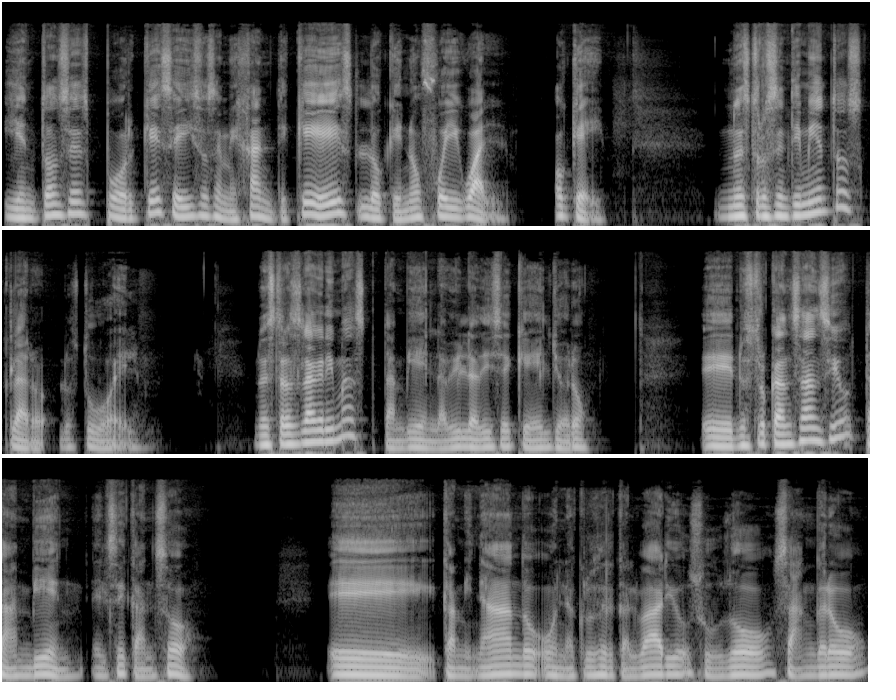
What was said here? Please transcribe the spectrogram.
Y entonces, ¿por qué se hizo semejante? ¿Qué es lo que no fue igual? Ok, Nuestros sentimientos, claro, los tuvo Él. Nuestras lágrimas, también, la Biblia dice que Él lloró. Eh, nuestro cansancio, también, Él se cansó. Eh, caminando o en la cruz del Calvario, sudó, sangró.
